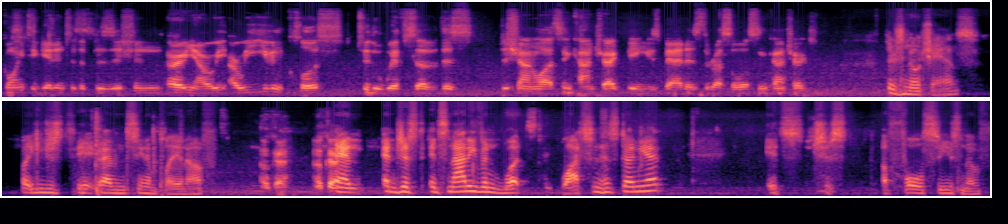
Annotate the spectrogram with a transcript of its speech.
going to get into the position, or you know, are we are we even close to the whiffs of this Deshaun Watson contract being as bad as the Russell Wilson contract? There's no chance. Like you just you haven't seen him play enough. Okay, okay, and and just it's not even what Watson has done yet. It's just a full season of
